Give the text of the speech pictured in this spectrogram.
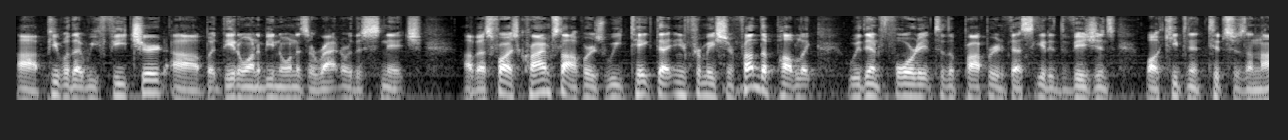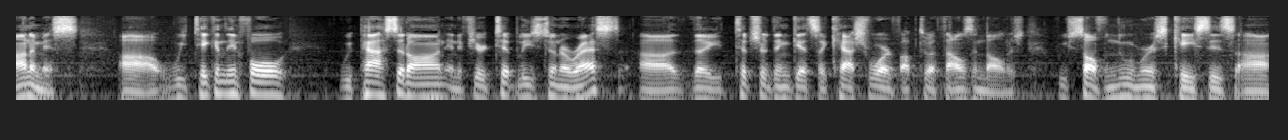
uh, people that we featured, uh, but they don't want to be known as a rat or the snitch. Uh, but as far as Crime Stoppers, we take that information from the public, we then forward it to the proper investigative divisions while keeping the tipsters anonymous. Uh, we take in the info, we pass it on, and if your tip leads to an arrest, uh, the tipster then gets a cash reward of up to $1,000. We've solved numerous cases uh,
